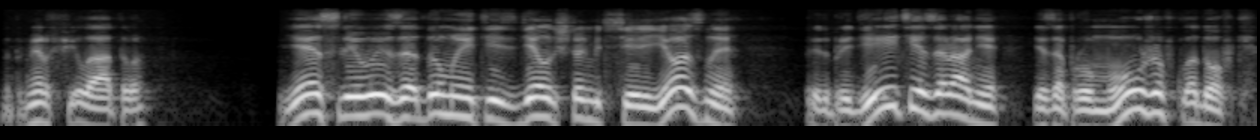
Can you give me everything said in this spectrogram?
например, Филатова. Если вы задумаете сделать что-нибудь серьезное, предупредите заранее, я запру мужа в кладовке.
